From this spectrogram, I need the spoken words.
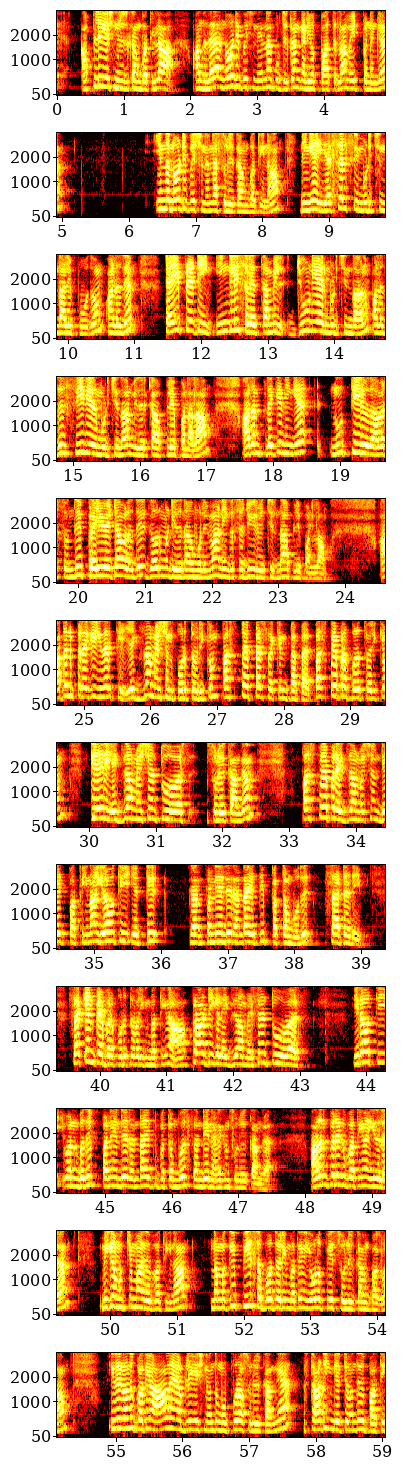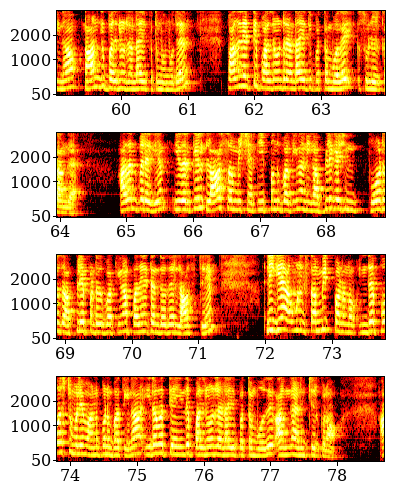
அப்ளிகேஷன் இருக்காங்க பார்த்தீங்களா அதில் நோட்டிஃபிகேஷன் என்ன கொடுத்துருக்காங்க கண்டிப்பாக பார்த்துடலாம். வெயிட் பண்ணுங்கள் இந்த நோட்டிஃபிகேஷன் என்ன சொல்லியிருக்காங்க பார்த்தீங்கன்னா நீங்கள் எஸ்எல்சி முடிச்சிருந்தாலே போதும். அல்லது டைப் ரைட்டிங் இங்கிலீஷ் அல்லது தமிழ் ஜூனியர் முடிச்சிருந்தாலும் அல்லது சீனியர் முடிச்சிருந்தாலும் இதற்கு அப்ளை பண்ணலாம். அதன் பிறகு நீங்கள் நூற்றி இருபது ஹவர்ஸ் வந்து ப்ரைவேட்டாக அல்லது கவர்மெண்ட் எதுனா மூலிமா நீங்கள் சர்டிஃபிகேட் வச்சுருந்தா அப்ளை பண்ணலாம். அதன் பிறகு இதற்கு எக்ஸாமினேஷன் பொறுத்த வரைக்கும் first paper second paper first பேப்பரை பொறுத்த வரைக்கும் தேரி எக்ஸாமினேஷன் டூ ஹவர்ஸ் சொல்லியிருக்காங்க ஃபஸ்ட் பேப்பர் எக்ஸாமினேஷன் டேட் பார்த்தீங்கன்னா இருபத்தி எட்டு ரெ- பன்னிரெண்டு ரெண்டாயிரத்தி பத்தொம்போது சாட்டர்டே செகண்ட் பேப்பரை பொறுத்த வரைக்கும் பார்த்தீங்கன்னா ப்ராக்டிக்கல் எக்ஸாமினேஷன் டூ ஹவர்ஸ் இருபத்தி ஒன்பது பன்னெண்டு ரெண்டாயிரத்தி பத்தொம்போது சண்டே நடக்குன்னு சொல்லியிருக்காங்க. அதன் பிறகு பார்த்தீங்கன்னா இதில் மிக முக்கியமாக இது பார்த்தீங்கன்னா நமக்கு பீஸை பொறுத்த வரைக்கும் பார்த்திங்கன்னா எவ்வளோ பீஸ் சொல்லியிருக்காங்கன்னு பார்க்கலாம். இதுக்கு வந்து பார்த்திங்கன்னா ஆன்லைன் அப்ளிகேஷன் வந்து முப்பது ரூபா சொல்லியிருக்காங்க. ஸ்டார்டிங் டேட் வந்து பார்த்திங்கன்னா நான்கு பதினொன்று ரெண்டாயிரத்தி பத்தொம்போது முதல் பதினெட்டு பதினொன்று ரெண்டாயிரத்தி பத்தொம்போதை சொல்லியிருக்காங்க. அதன் பிறகு இதற்கு லாஸ்ட் சப்மிஷன் இப்போ வந்து பார்த்தீங்கன்னா நீங்கள் அப்ளிகேஷன் போடுறது அப்ளை பண்ணுறது பார்த்தீங்கன்னா பதினெட்டாம் தேதி லாஸ்ட்டு நீங்கள் அவங்களுக்கு சப்மிட் பண்ணணும். இந்த போஸ்ட் மூலியமாக அனுப்பணும் பார்த்தீங்கன்னா இருபத்தி ஐந்து பதினொன்று ரெண்டாயிரத்தி பத்தொம்போது அங்கே அனுப்பிச்சிருக்கணும்.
